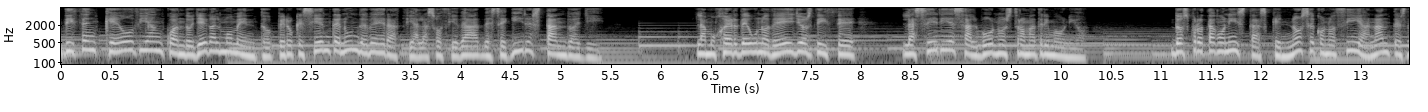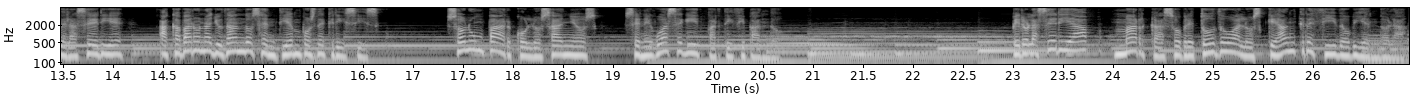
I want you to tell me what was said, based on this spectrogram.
dicen que odian cuando llega el momento, pero que sienten un deber hacia la sociedad de seguir estando allí. La mujer de uno de ellos dice, la serie salvó nuestro matrimonio. Dos protagonistas que no se conocían antes de la serie acabaron ayudándose en tiempos de crisis. Solo un par con los años se negó a seguir participando. Pero la serie Up marca sobre todo a los que han crecido viéndola.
